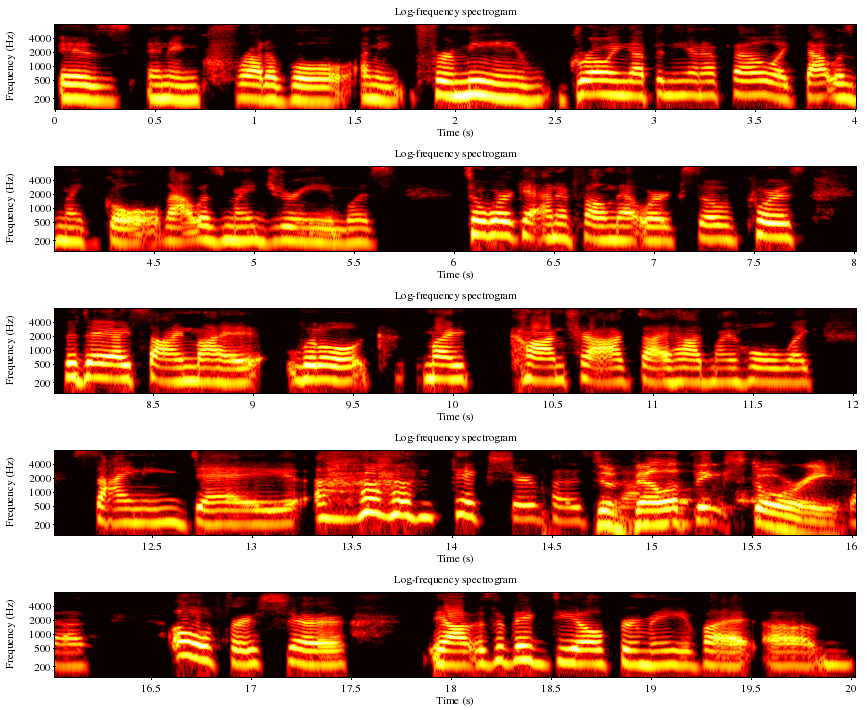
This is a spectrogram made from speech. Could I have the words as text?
is an incredible. I mean, for me, growing up in the NFL, like that was my goal. That was my dream was to work at NFL Network. So of course, the day I signed my little my contract, I had my whole like signing day picture posted. Developing story. Oh, for sure. Yeah, it was a big deal for me, but um,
